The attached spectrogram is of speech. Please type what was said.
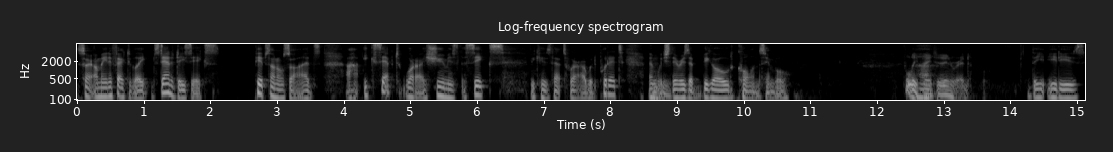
so I mean, effectively, standard D6, pips on all sides, uh, except what I assume is the six, because that's where I would put it, and which there is a big old Khorne symbol. Fully Uh, painted in red. The it is,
